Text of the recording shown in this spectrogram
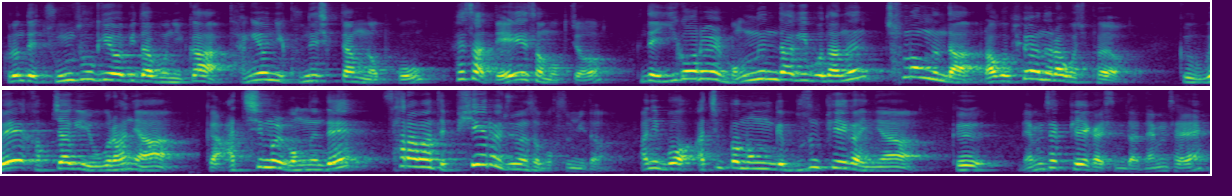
그런데 중소기업이다 보니까 당연히 구내 식당은 없고 회사 내에서 먹죠. 근데 이거를 먹는다기보다는 처먹는다라고 표현을 하고 싶어요. 그 왜 갑자기 욕을 하냐? 그 아침을 먹는데 사람한테 피해를 주면서 먹습니다. 아니 뭐 아침밥 먹는 게 무슨 피해가 있냐? 그 냄새 피해가 있습니다. 냄새.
